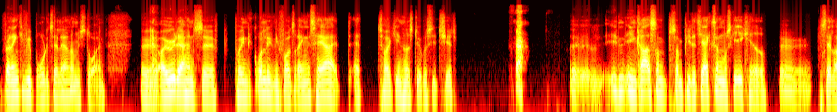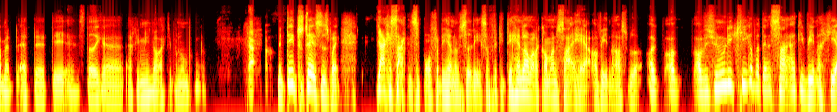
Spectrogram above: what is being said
hvordan kan vi bruge det til at lære om historien. Øh, ja. Og i øvrigt er hans øh, pointe grundlæggende i forhold til Ringens Herre, at, at Tolkien havde styr på sit shit. Ja. Øh, i, I en grad, som, som Peter Jackson måske ikke havde, øh, selvom at, at øh, det stadig er, er rimelig nøjagtigt på nogle punkter. Ja. Men det er et totalt sidespring jeg kan sagtens se bort fra det her, når vi sidder og læser, fordi det handler om, at der kommer en sejr her og vinder osv. Og, og, og, og hvis vi nu lige kigger på den sejr, de vinder her,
